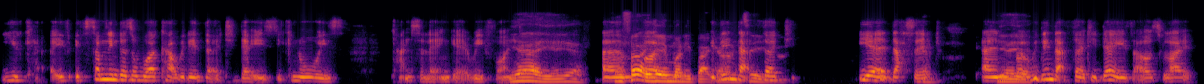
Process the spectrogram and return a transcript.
you can if, if something doesn't work out within 30 days, you can always cancel it and get a refund. Yeah, yeah, yeah. Um, 30 day money back within guarantee, that 30, yeah, that's it. And yeah, but yeah. within that 30 days, I was like,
